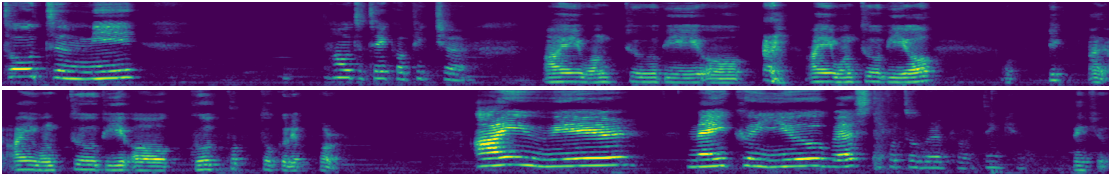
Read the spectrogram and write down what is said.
taught me how to take a picture. I want to be a I want to be a pic, I I want to be a good photographer. I will make you best photographer. Thank you. Thank you.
